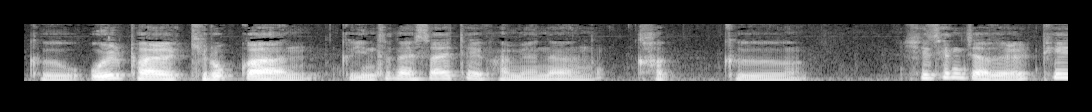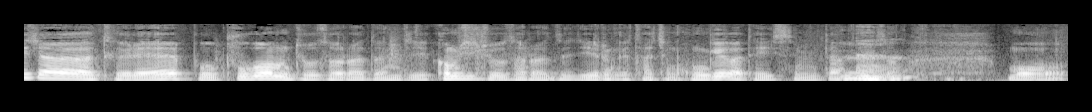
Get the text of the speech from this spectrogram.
그 5.18 기록관 그 인터넷 사이트에 가면은 각 그 희생자들 피해자들의 뭐 부검 조서라든지 검시 조서라든지 이런 게 다 지금 공개가 돼 있습니다. 네. 그래서 뭐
